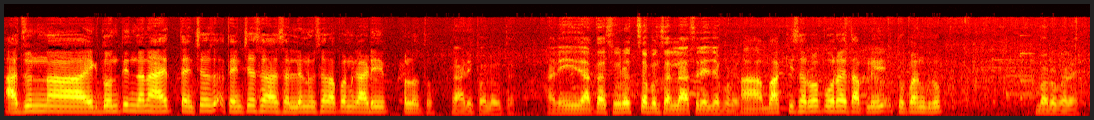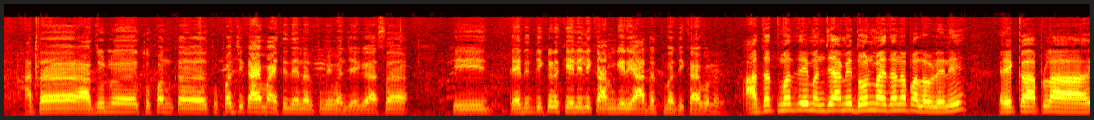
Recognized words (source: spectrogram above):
अजून अ, एक दोन तीन जण आहेत. त्यांच्या त्यांच्या स- सल्ल्यानुसार आपण गाडी पलवतो. गाडी पालवता. आणि आता सुरतचा पण सल्ला असेल याच्यापुढे. हा बाकी सर्व पोरं आहेत आपली तुफान ग्रुप बरोबर आहे. आता अजून अं, तुफान क- तुफानची काय माहिती देणार तुम्ही? म्हणजे का असं की त्यांनी तिकडे केलेली कामगिरी आदतमध्ये काय बोलाल? आदतमध्ये म्हणजे आम्ही दोन मैदानं पलवलेली. एक आपला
